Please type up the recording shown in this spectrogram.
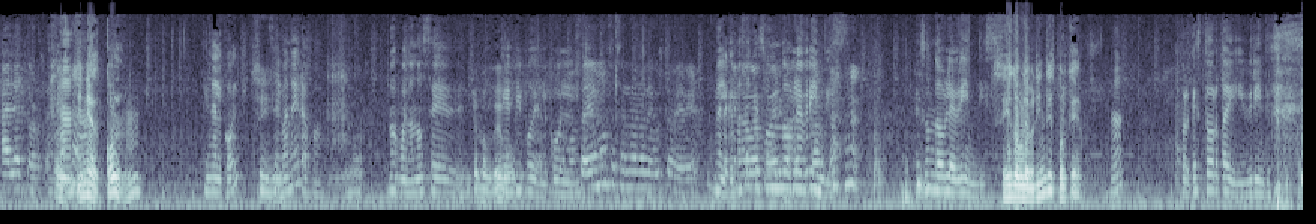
a la torta. Ajá. Tiene alcohol, ¿m? ¿Tiene alcohol? Sí. Selva Negra, pues. No, bueno, no sé Yo no bebo. qué tipo de alcohol. Como sabemos, a Sandra no le gusta beber. No, lo que pasa es que es un doble brindis. Es un doble brindis. Sí, doble brindis, ¿por qué? ¿Ah? Porque es torta y brindis.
